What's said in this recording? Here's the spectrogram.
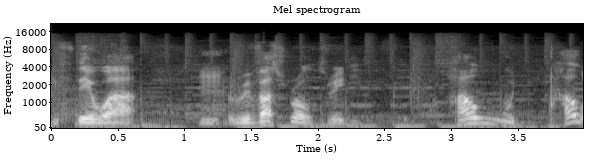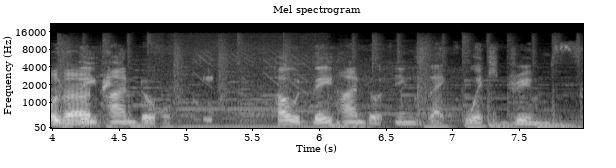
If they were Mm. reverse roles really how would how For would the- they handle how would they handle things like wet dreams?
